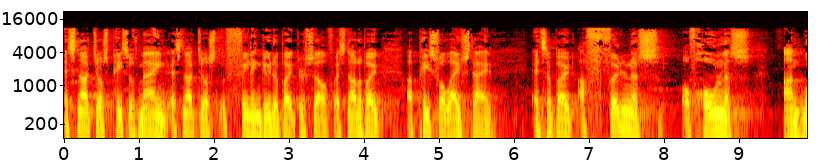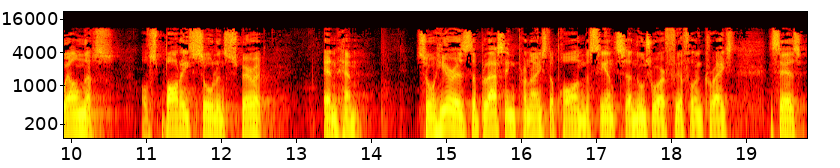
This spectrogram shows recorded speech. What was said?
It's not just peace of mind. It's not just feeling good about yourself. It's not about a peaceful lifestyle. It's about a fullness of wholeness and wellness of body, soul and spirit in Him. So here is the blessing pronounced upon the saints and those who are faithful in Christ. He says,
